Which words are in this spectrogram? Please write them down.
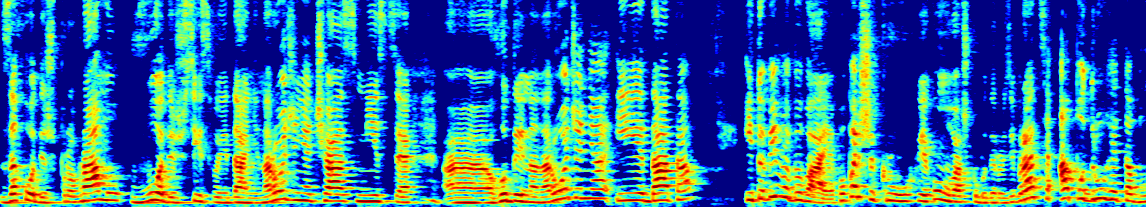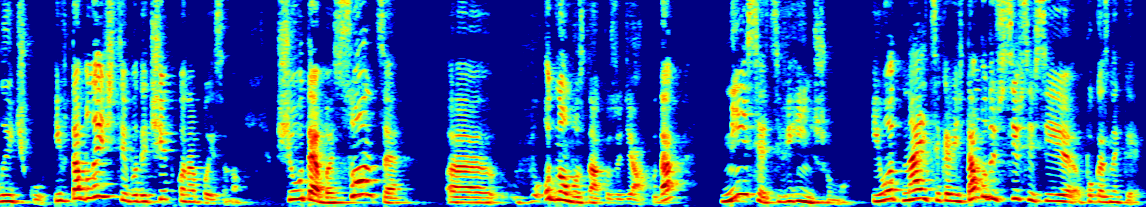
заходиш в програму, вводиш всі свої дані народження, час, місце, е, година народження і дата. І тобі вибиває, по-перше, круг, в якому важко буде розібратися, а по-друге, табличку. І в табличці буде чітко написано, що у тебе сонце е, в одному знаку зодіаку, так? місяць в іншому. І от найцікавіше, там будуть всі-всі-всі показники.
